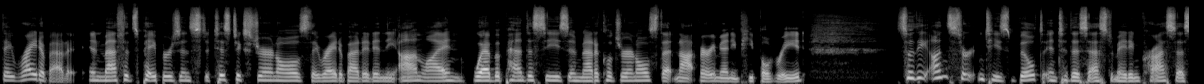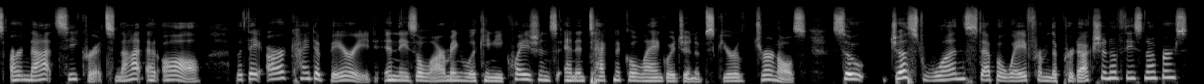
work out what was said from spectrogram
They write about it in methods papers in statistics journals. They write about it in the online web appendices in medical journals that not very many people read. So the uncertainties built into this estimating process are not secrets, not at all, but they are kind of buried in these alarming looking equations and in technical language in obscure journals. So just one step away from the production of these numbers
